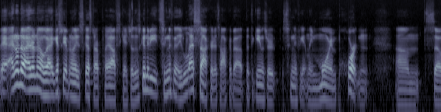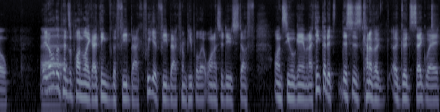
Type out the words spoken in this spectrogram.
I don't know. I don't know. I guess we haven't really discussed our playoff schedule. There's going to be significantly less soccer to talk about, but the games are significantly more important. Um, so It all uh, depends upon like I think the feedback. If we get feedback from people that want us to do stuff on single game, and I think that it's this is kind of a, a good segue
